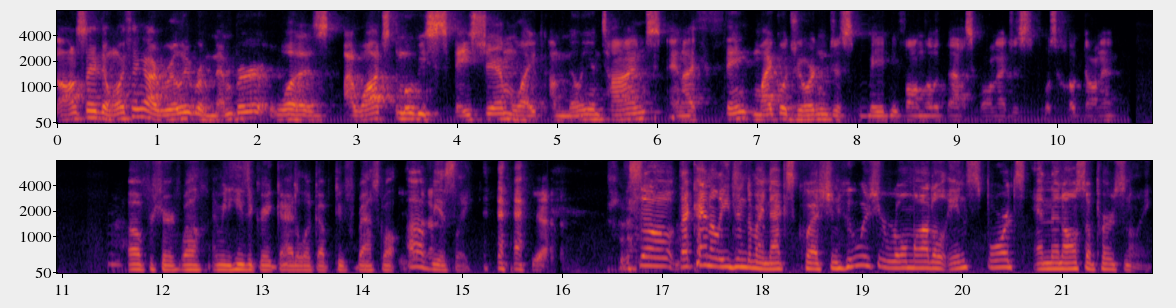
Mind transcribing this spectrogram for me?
honestly, the only thing I really remember was I watched the movie Space Jam like a million times, and I think Michael Jordan just made me fall in love with basketball, and I just was hooked on it. Oh, for sure. Well, I mean, he's a great guy to look up to for basketball, Yeah. obviously. Yeah. so that kind of leads into my next question. Who was your role model in sports and then also personally?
